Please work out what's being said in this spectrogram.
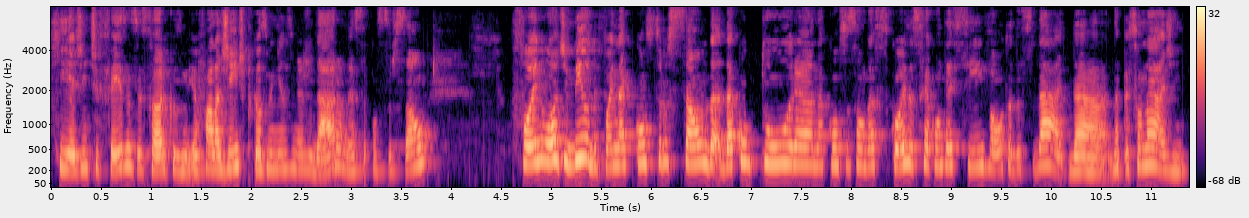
que a gente fez nessa história, que eu falo a gente porque os meninos me ajudaram nessa construção, foi no world build, foi na construção da, da, cultura, na construção das coisas que aconteciam em volta da cidade, da, da personagem,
